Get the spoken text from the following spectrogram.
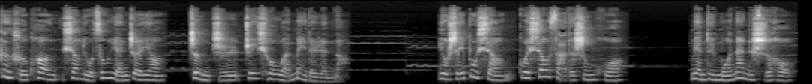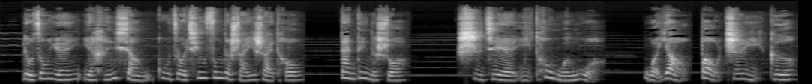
更何况像柳宗元这样。正直、追求完美的人呢？有谁不想过潇洒的生活？面对磨难的时候，柳宗元也很想故作轻松地甩一甩头，淡定地说：“世界以痛吻我，我要报之以歌。”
